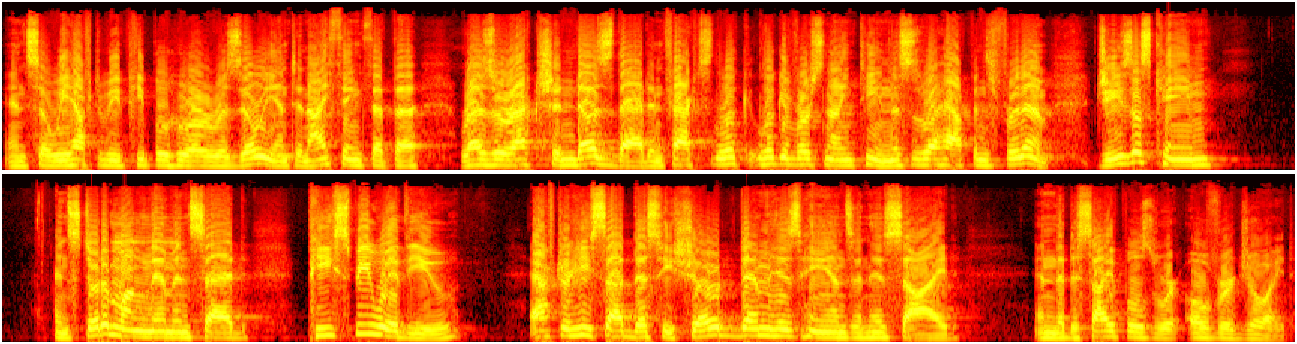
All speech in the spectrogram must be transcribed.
And so we have to be people who are resilient. And I think that the resurrection does that. In fact, look, look at verse 19. This is what happens for them. Jesus came and stood among them and said, Peace be with you. After he said this, he showed them his hands and his side, and the disciples were overjoyed.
